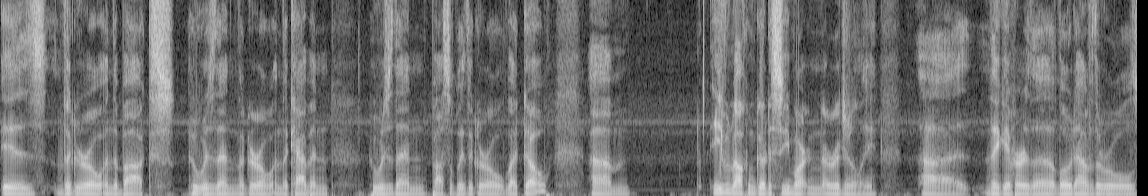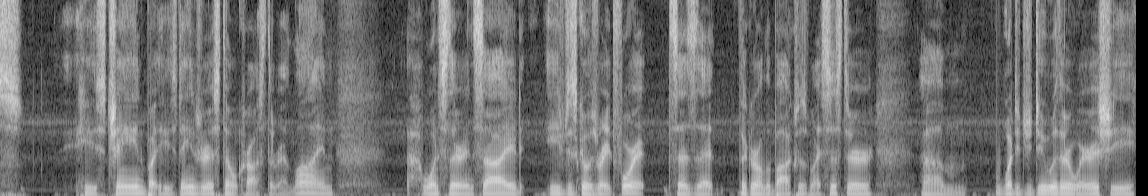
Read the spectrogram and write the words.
is the girl in the box, who was then the girl in the cabin, who was then possibly the girl let go. Um, even Malcolm go to see Martin originally. Uh, they give her the lowdown of the rules. He's chained, but he's dangerous. Don't cross the red line. Once they're inside, Eve just goes right for it. Says that the girl in the box was my sister. Um, what did you do with her? Where is she?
